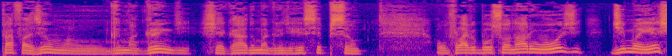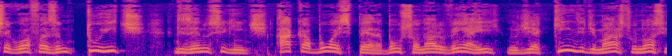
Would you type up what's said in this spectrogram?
para fazer uma, uma grande chegada, uma grande recepção. O Flávio Bolsonaro hoje de manhã chegou a fazer um tweet dizendo o seguinte: acabou a espera, Bolsonaro vem aí. No dia 15 de março, o nosso,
